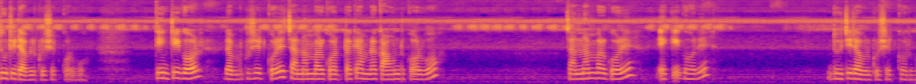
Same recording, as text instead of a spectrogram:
দুটি ডাবল ক্রোশেট করব। তিনটি গড় ডাবল ক্রোশেট করে চার নাম্বার গড়টাকে আমরা কাউন্ট করব। চার নাম্বার গড়ে একই ঘরে দুইটি ডাবল ক্রোশেট করব।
